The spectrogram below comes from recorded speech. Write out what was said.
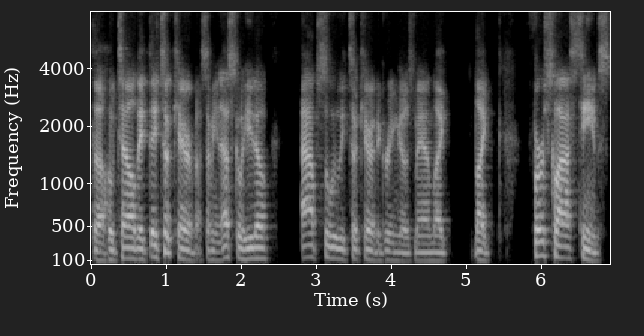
the hotel, they, they took care of us. I mean, Escogido absolutely took care of the gringos, man. Like, like first class teams.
